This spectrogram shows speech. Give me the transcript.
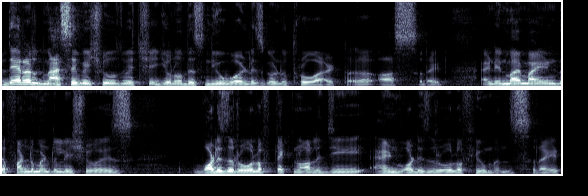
there are massive issues which you know this new world is going to throw at uh, us right? And in my mind the fundamental issue is what is the role of technology and what is the role of humans, right,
